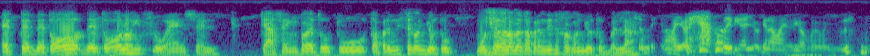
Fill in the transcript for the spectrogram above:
Este, de todo, de todos los influencers que hacen, porque tú, tú, tú aprendiste con YouTube. Mucho de lo que tú aprendiste fue con YouTube, ¿verdad? La mayoría, no diría yo que la mayoría fue con YouTube.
